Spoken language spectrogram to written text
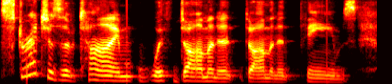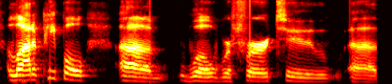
stretches of time with dominant dominant themes. A lot of people um, will refer to uh,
